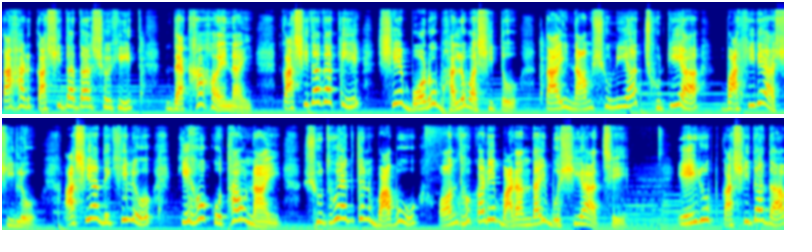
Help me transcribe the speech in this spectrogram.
তাহার কাশিদাদার সহিত দেখা হয় নাই। কাশিদাদাকে সে বড় ভালোবাসিত, তাই নাম শুনিয়া ছুটিয়া বাহিরে আসিল। আসিয়া দেখিল, কেহ কোথাও নাই। শুধু একজন বাবু অন্ধকারে বারান্দায় বসিয়া আছে। এইরূপ কাশিদাদা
